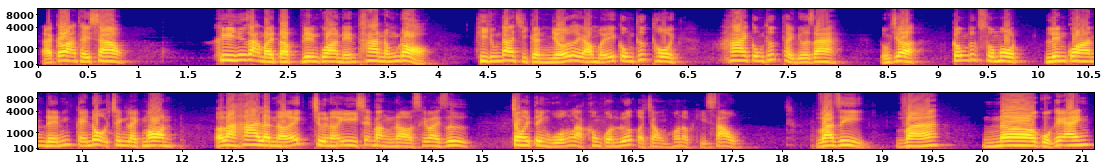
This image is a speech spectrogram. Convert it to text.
À, các bạn thấy sao? Khi những dạng bài tập liên quan đến than nóng đỏ, thì chúng ta chỉ cần nhớ rồi áo mấy công thức thôi. Hai công thức thầy đưa ra. Đúng chưa? Công thức số 1 liên quan đến cái độ chênh lệch mol. Đó là hai lần NX trừ NI sẽ bằng N CO2 dư. Trong cái tình huống là không có nước ở trong hỗn hợp khí sau. Và gì? Và N của cái anh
